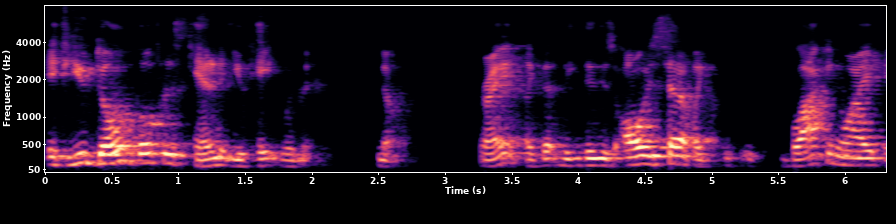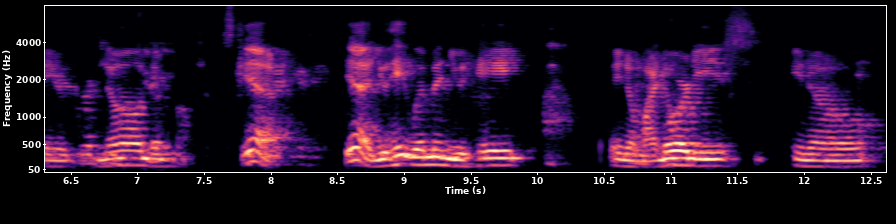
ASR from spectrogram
If you don't vote for this candidate, you hate women. No, right? Like that. There's always set up like black and white, and you're no, no. Yeah. Yeah, you hate women. You hate, you know, minorities. You know,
